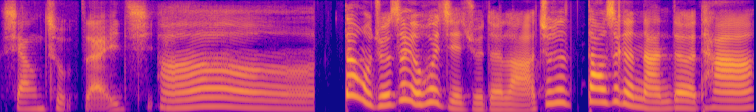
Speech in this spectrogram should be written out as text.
相处在一起。啊。但我觉得这个会解决的啦，就是到这个男的他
